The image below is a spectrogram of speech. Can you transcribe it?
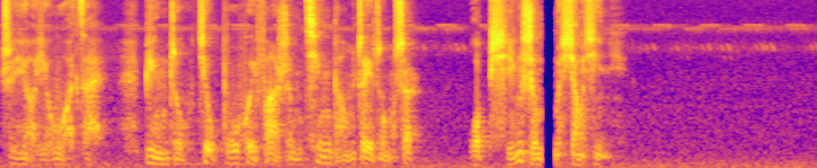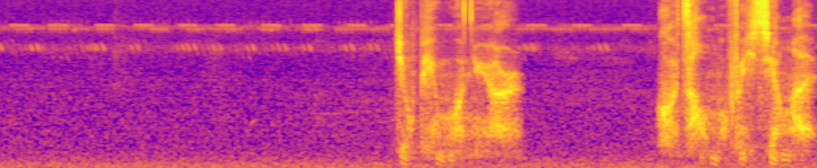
只要有我在，并州就不会发生清党这种事儿。我凭什么相信你？就凭我女儿和曹沫飞相爱。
